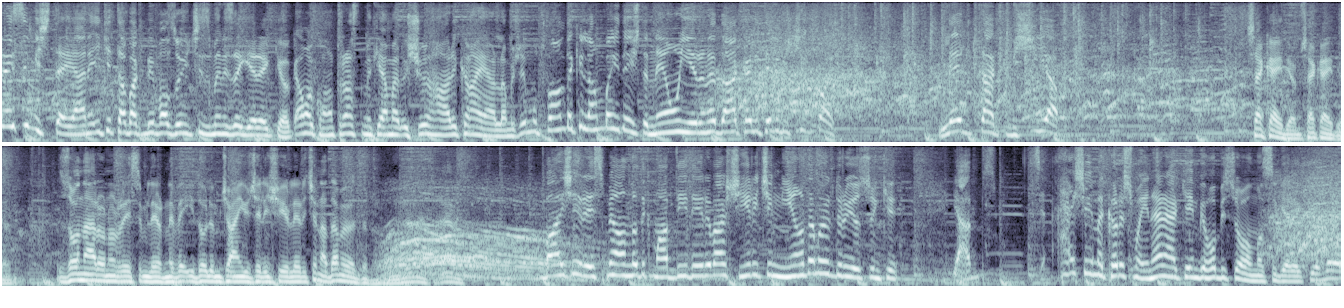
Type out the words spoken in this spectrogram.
resim işte yani iki tabak bir vazoyu çizmenize gerek yok. Ama kontrast mükemmel, ışığı harika ayarlamış. E, mutfağındaki lambayı değiştir. Neon yerine daha kaliteli bir şey koy. LED tak bir şey yap. Şaka ediyorum, şaka ediyorum. Zonaro'nun resimlerini ve idolüm Can Yücel'in şiirleri için adam öldürür. Evet. Bayşe resmi anladık maddi değeri var. Şiir için niye adam öldürüyorsun ki? Ya her şeyime karışmayın. Her erkeğin bir hobisi olması gerekiyor ve...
